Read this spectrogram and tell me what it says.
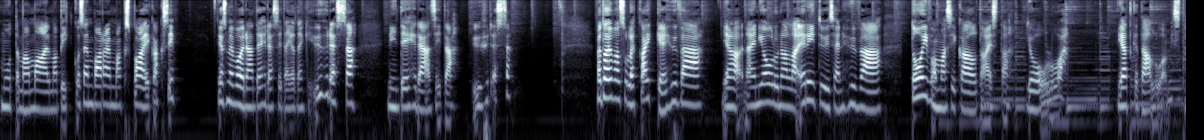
muuttamaan maailma pikkusen paremmaksi paikaksi. Jos me voidaan tehdä sitä jotenkin yhdessä, niin tehdään sitä yhdessä. Mä toivon sulle kaikkea hyvää ja näin joulun alla erityisen hyvää toivomasi kaltaista joulua. Jatketaan luomista.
